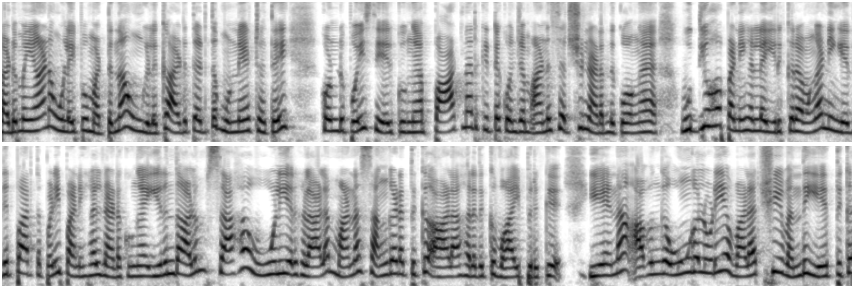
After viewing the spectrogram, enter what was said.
கடுமையான உழைப்பு மட்டும்தான் உங்களுக்கு அடுத்தடுத்து முன்னேற்றத்தை கொண்டு போய் சேர்க்குங்க. பார்ட்னர் கிட்ட கொஞ்சம் அனுசரித்து நடந்துக்கோங்க. உத்தியோக பணிகளில் இருக்கிறவங்க நீங்கள் எதிர்பார்த்தபடி பணிகள் நடக்குங்க. இருந்தாலும் சக ஊழியர்களால் மன சங்கடத்துக்கு ஆளாகிறதுக்கு வாய்ப்பு இருக்குது ஏன்னா அவங்க உங்களுடைய வளர்ச்சியை வந்து ஏற்றுக்க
